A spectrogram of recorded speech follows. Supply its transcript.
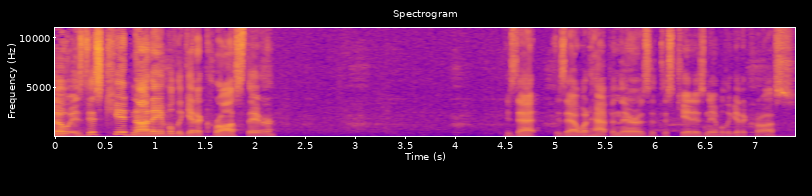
So is this kid not able to get across there? Is that is that what happened there? Is that this kid isn't able to get across?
